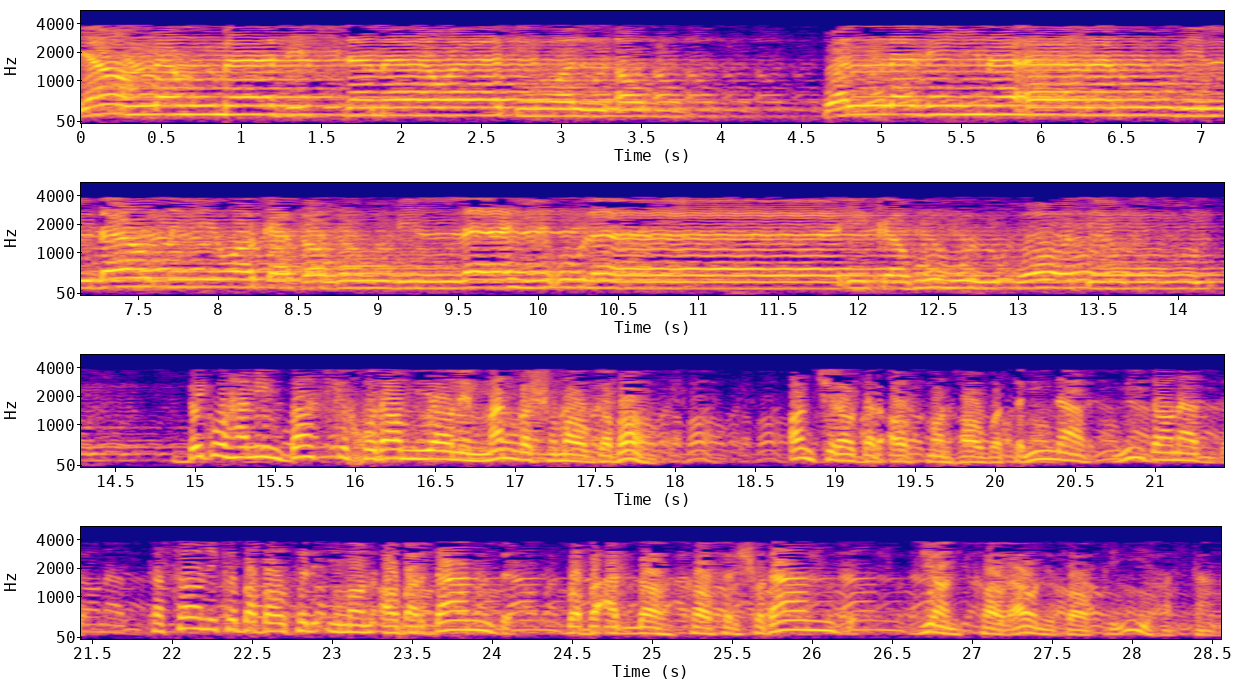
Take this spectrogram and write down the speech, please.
يعلم ما في السماوات والأرض والذين آمنوا بالباطل وكفروا بالله أولئك هم الخاسرون. بگو همین بس که خدا میان من و شما گواه آنچه را در آسمان ها و زمین است می‌داند کسانی که به باطل ایمان آوردند و به الله کافر شدند زیانکاران واقعی هستند.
